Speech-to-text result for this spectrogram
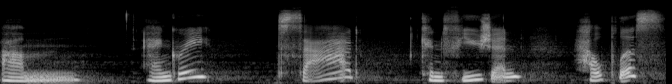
um, angry, sad, confusion, helpless.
